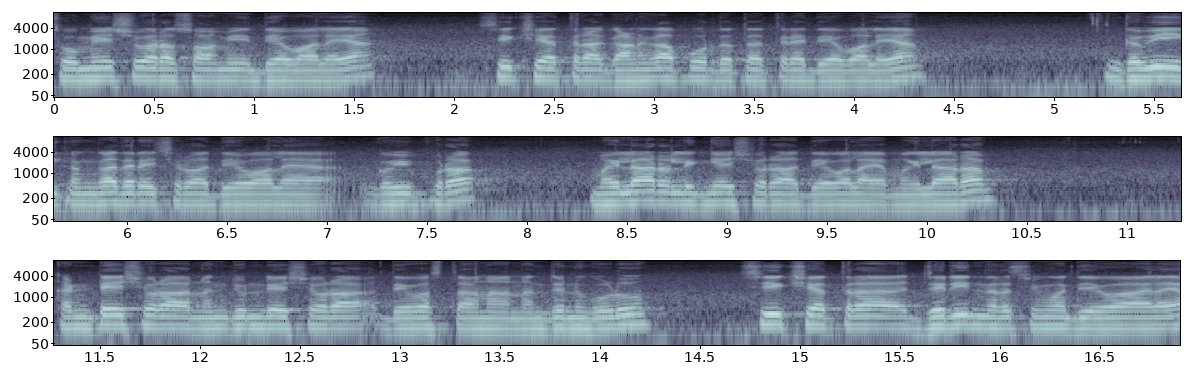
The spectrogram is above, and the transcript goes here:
ಸೋಮೇಶ್ವರ ಸ್ವಾಮಿ ದೇವಾಲಯ ಶ್ರೀ ಕ್ಷೇತ್ರ ಗಣಗಾಪುರ ದತ್ತಾತ್ರೇಯ ದೇವಾಲಯ, ಗವಿ ಗಂಗಾಧರೇಶ್ವರ ದೇವಾಲಯ, ಗವಿಪುರ, ಮೈಲಾರ ಲಿಂಗೇಶ್ವರ ದೇವಾಲಯ, ಮೈಲಾರ, ಕಂಠೇಶ್ವರ, ನಂಜುಂಡೇಶ್ವರ ದೇವಸ್ಥಾನ, ನಂಜನಗೂಡು, ಶ್ರೀ ಕ್ಷೇತ್ರ ಜರಿ ನರಸಿಂಹ ದೇವಾಲಯ,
